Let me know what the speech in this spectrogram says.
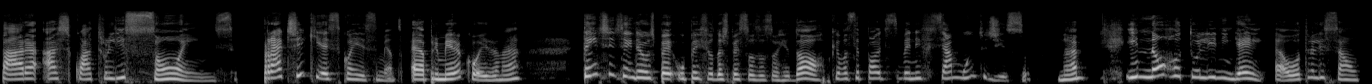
para as quatro lições pratique esse conhecimento. É a primeira coisa, né? Tente entender o perfil das pessoas ao seu redor, porque você pode se beneficiar muito disso, né? E não rotule ninguém, é outra lição.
